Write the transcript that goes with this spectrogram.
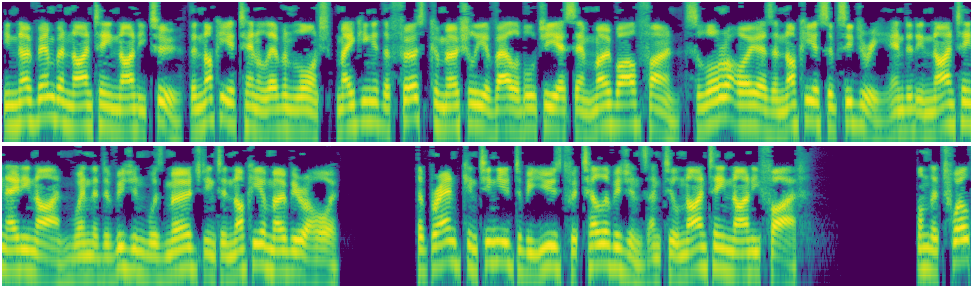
In November 1992, the Nokia 1011 launched, making it the first commercially available GSM mobile phone. Salora Oy as a Nokia subsidiary ended in 1989 when the division was merged into Nokia Mobira Oy. The brand continued to be used for televisions until 1995. On 12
